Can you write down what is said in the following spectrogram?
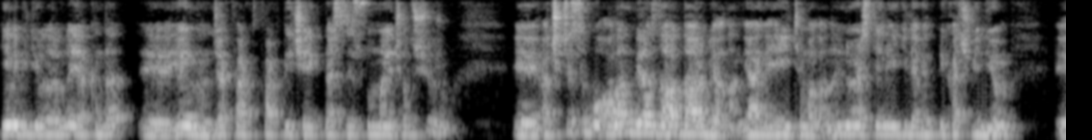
Yeni videolarımda yakında e, yayınlanacak farklı farklı içerikler size sunmaya çalışıyorum. E, açıkçası bu alan biraz daha dar bir alan. Yani eğitim alanı. Üniversiteyle ilgili evet birkaç videom e,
